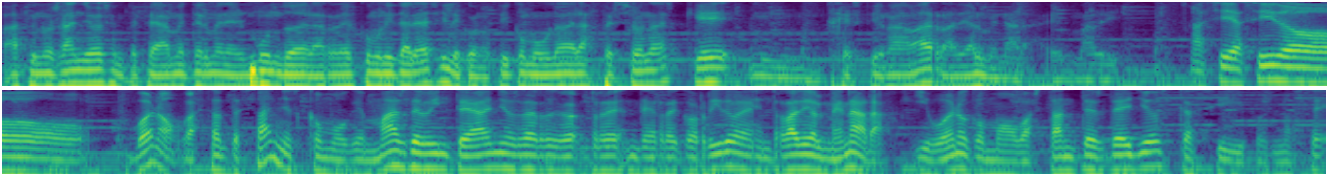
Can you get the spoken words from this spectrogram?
hace unos años empecé a meterme en el mundo de las redes comunitarias y le conocí como una de las personas que mm, gestionaba Radio Almenara en Madrid. Así ha sido, bueno, bastantes años, como que más de 20 años de, re- de recorrido en Radio Almenara. Y bueno, como bastantes de ellos, casi, pues no sé,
